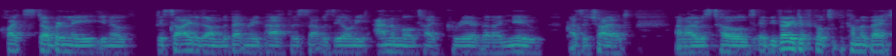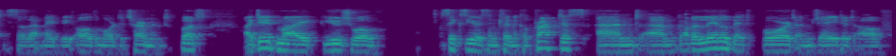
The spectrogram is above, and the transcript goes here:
quite stubbornly, you know, decided on the veterinary path as that was the only animal type career that I knew as a child. And I was told it'd be very difficult to become a vet, so that made me all the more determined. But I did my usual six years in clinical practice and um, got a little bit bored and jaded of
